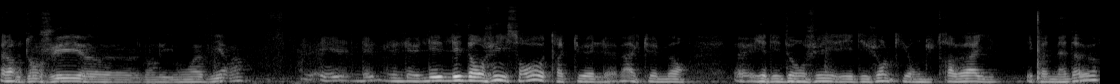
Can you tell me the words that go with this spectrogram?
Alors, de dangers euh, dans les mois à venir hein Et les, les- les- les dangers, ils sont autres actuels- actuellement. Euh, il y a des dangers, il y a des gens qui ont du travail et pas de main-d'œuvre.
